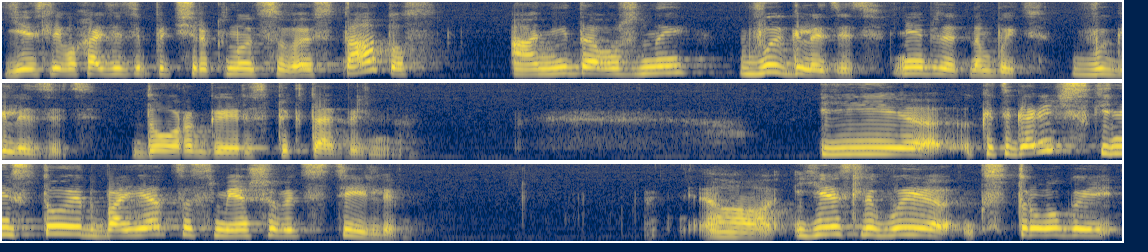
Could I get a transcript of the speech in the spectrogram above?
Если вы хотите подчеркнуть свой статус, они должны выглядеть, не обязательно быть, выглядеть дорого и респектабельно. И категорически не стоит бояться смешивать стили. А, если вы к строгой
